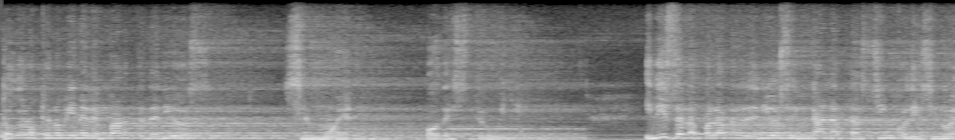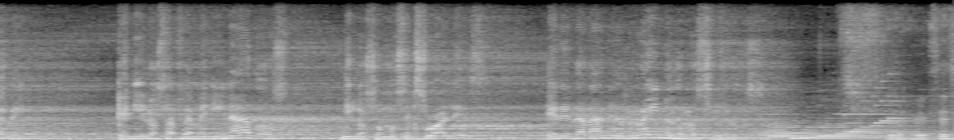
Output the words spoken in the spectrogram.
Todo lo que no viene de parte de Dios se muere o destruye. Y dice la palabra de Dios en Gálatas 5:19 que ni los afeminados ni los homosexuales heredarán el reino de los cielos. a veces-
